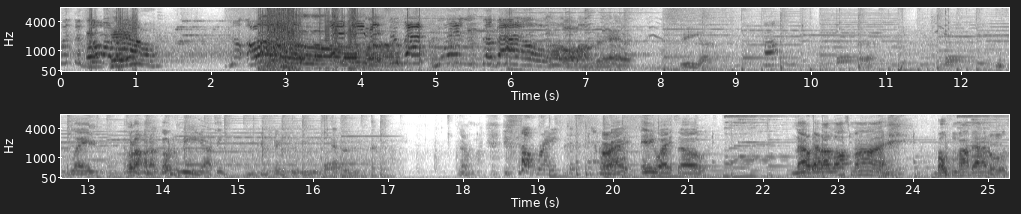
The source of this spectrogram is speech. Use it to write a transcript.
with the go Okay. around. Oh, and even Zubat wins the battle. Like, hold on, hold on. Go to me. I think you can change your me after. Never mind. Stop right. Just never All right. Anyway, so now that I lost mine, both of my battles,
